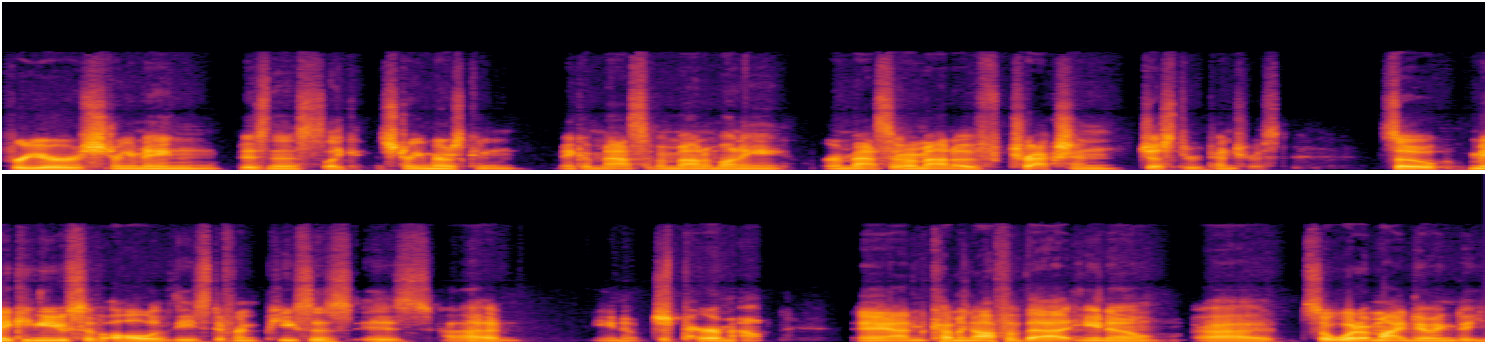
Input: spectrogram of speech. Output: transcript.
for your streaming business, like streamers can make a massive amount of money or a massive amount of traction just through Pinterest. So making use of all of these different pieces is, uh, you know, just paramount. And coming off of that, you know, uh, so what am I doing to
